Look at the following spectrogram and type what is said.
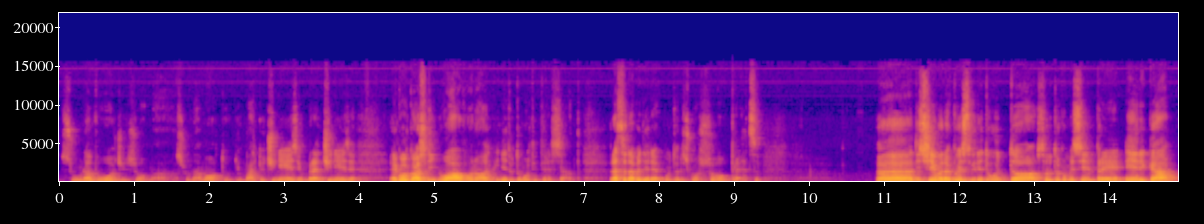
su una voce, insomma, su una moto di un marchio cinese, un brand cinese, è qualcosa di nuovo, no? E quindi è tutto molto interessante. Resta da vedere appunto il discorso prezzo. Uh, dicevo, da questo video è tutto. Saluto come sempre Erika.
